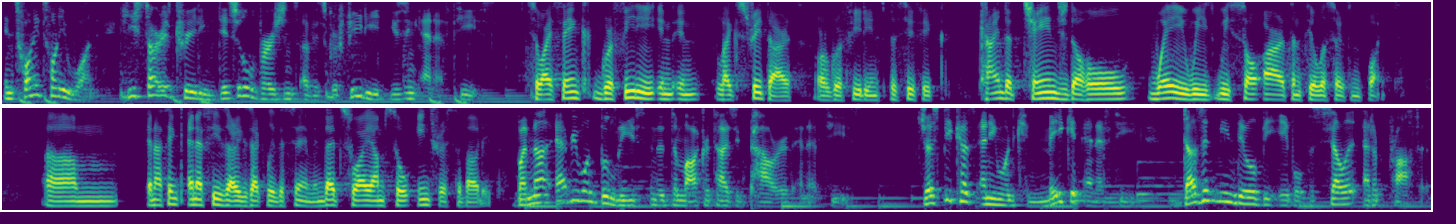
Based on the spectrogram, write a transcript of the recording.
In 2021, he started creating digital versions of his graffiti using NFTs. So I think graffiti in, in like street art or graffiti in specific kind of changed the whole way we, we saw art until a certain point. Um, and I think NFTs are exactly the same, and that's why I'm so interested about it. But not everyone believes in the democratizing power of NFTs. Just because anyone can make an NFT doesn't mean they will be able to sell it at a profit.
